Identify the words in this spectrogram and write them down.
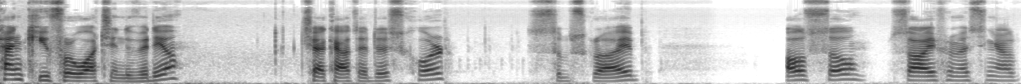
Thank you for watching the video. Check out the Discord. Subscribe. Also, sorry for messing out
